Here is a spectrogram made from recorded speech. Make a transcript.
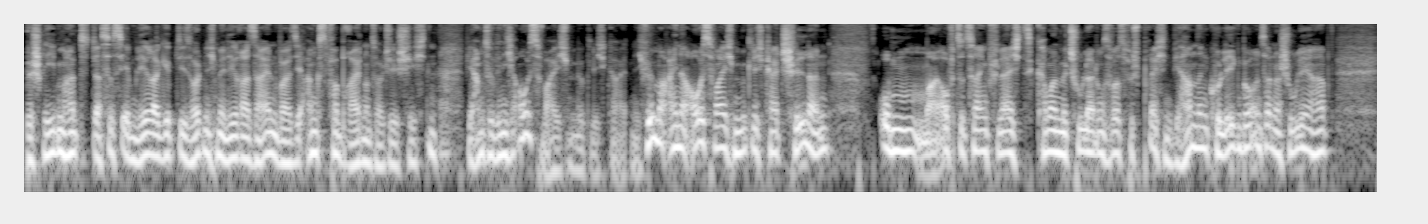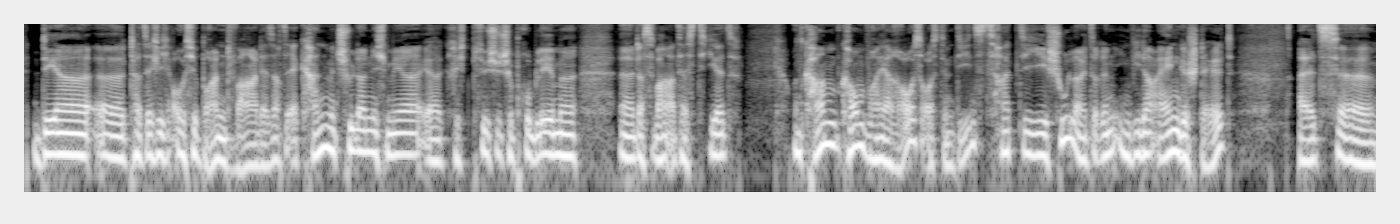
beschrieben hat, dass es eben Lehrer gibt, die sollten nicht mehr Lehrer sein, weil sie Angst verbreiten und solche Geschichten. Wir haben zu wenig Ausweichmöglichkeiten. Ich will mal eine Ausweichmöglichkeit schildern, um mal aufzuzeigen, vielleicht kann man mit Schulleitung sowas besprechen. Wir haben einen Kollegen bei uns an der Schule gehabt, der äh, tatsächlich ausgebrannt war. Der sagte, er kann mit Schülern nicht mehr, er kriegt psychische Probleme, äh, das war attestiert. Und kaum, kaum war er raus aus dem Dienst, hat die Schulleiterin ihn wieder eingestellt als äh,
